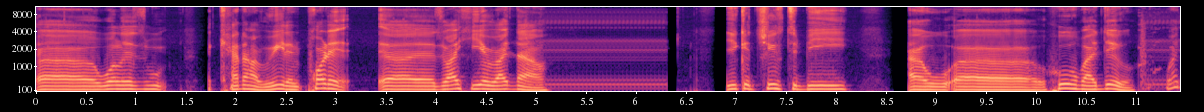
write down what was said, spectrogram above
uh what is I cannot read it. Important uh is right here right now you could choose to be uh, uh whom I do? What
